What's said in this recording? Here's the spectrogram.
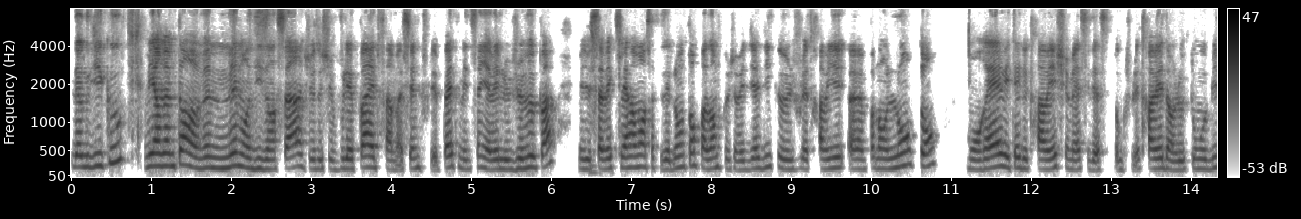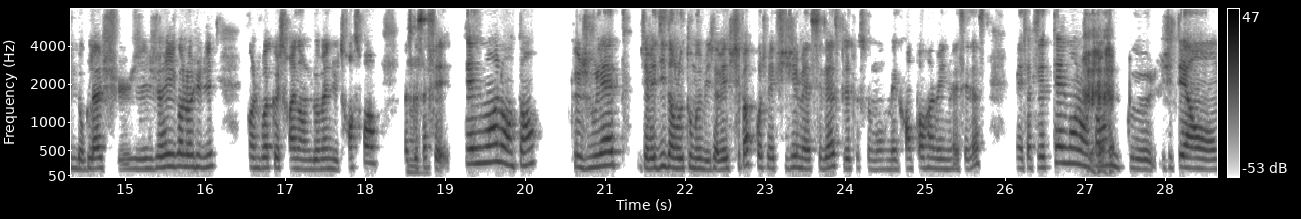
Donc, du coup, mais en même temps, même, même en disant ça, je ne voulais pas être pharmacienne, je ne voulais pas être médecin. Il y avait le je veux pas, mais je mmh. savais clairement, ça faisait longtemps, par exemple, que j'avais déjà dit que je voulais travailler euh, pendant longtemps. Mon rêve était de travailler chez Mercedes. Donc, je voulais travailler dans l'automobile. Donc là, je, je rigole aujourd'hui quand je vois que je travaille dans le domaine du transport, parce que ça mmh. fait tellement longtemps que je voulais être, j'avais dit dans l'automobile, j'avais, je sais pas pourquoi j'avais figé Mercedes, peut-être parce que mon, mes grands-parents avaient une Mercedes, mais ça faisait tellement longtemps que j'étais en,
